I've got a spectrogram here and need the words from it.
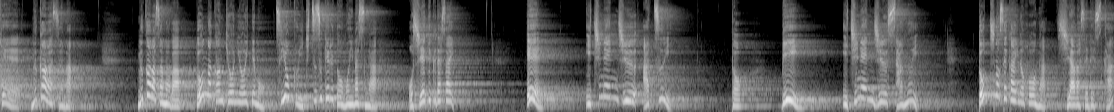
慶向川様。向川様はどんな環境においても強く生き続けると思いますが教えてください。A 一年中暑い。と B 一年中寒い。どっちの世界の方が幸せですか？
